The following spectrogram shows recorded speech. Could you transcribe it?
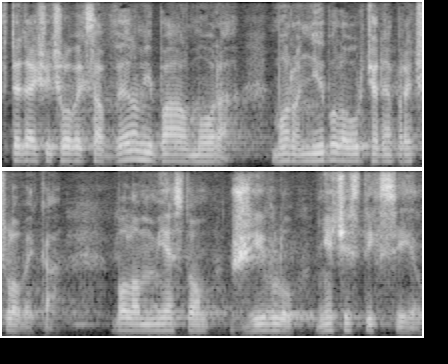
Vtedajší človek sa veľmi bál mora. Moro nebolo určené pre človeka. Bolo miestom živlu nečistých síl.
